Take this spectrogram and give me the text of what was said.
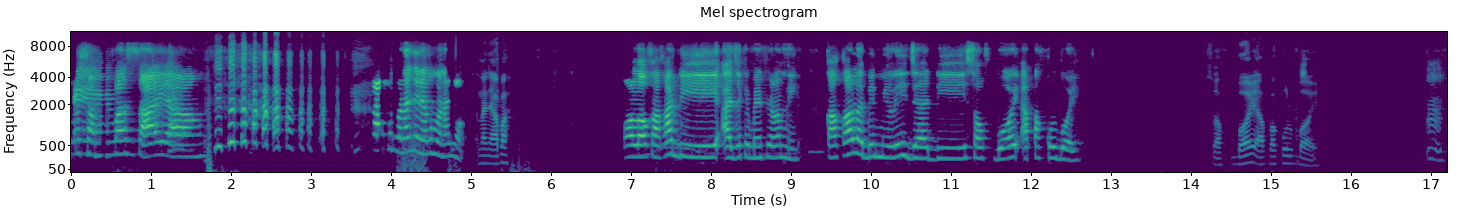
terus sampah sayang. aku mau nanya nih, aku mau nanya. Nanya apa? Kalau kakak diajakin main film nih, kakak lebih milih jadi soft boy apa cool boy? Soft boy apa cool boy? Mm.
